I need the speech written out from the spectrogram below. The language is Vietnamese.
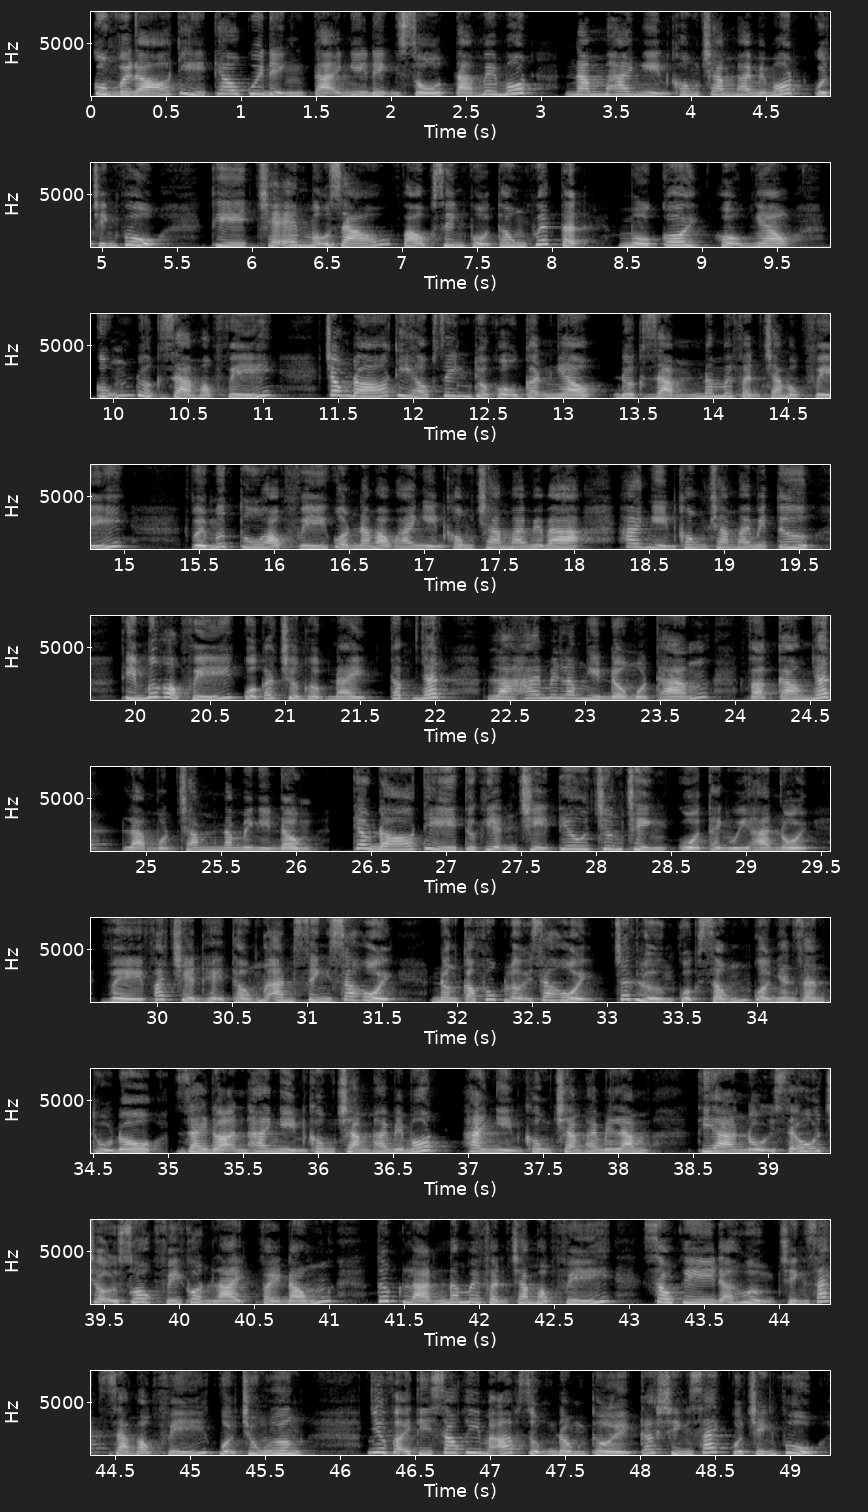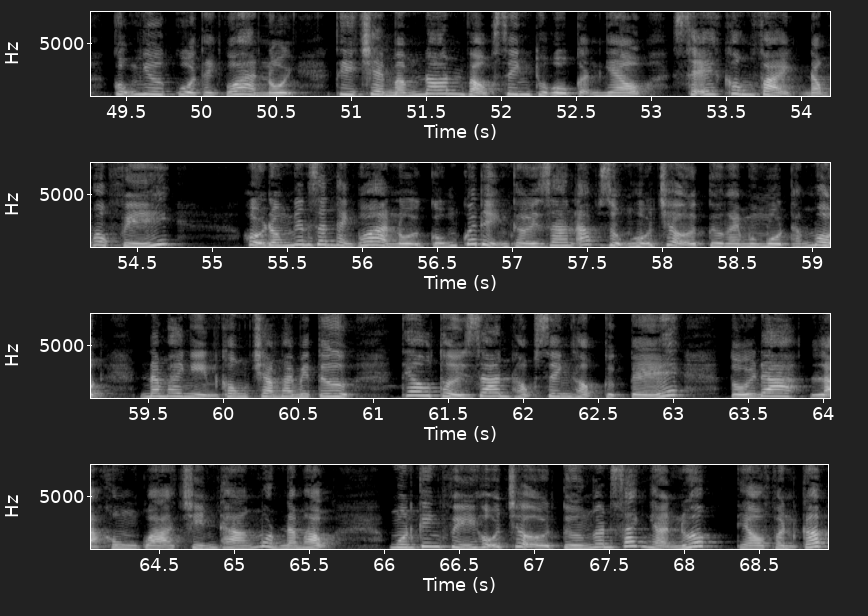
Cùng với đó thì theo quy định tại Nghị định số 81 năm 2021 của Chính phủ thì trẻ em mẫu giáo và học sinh phổ thông khuyết tật, mồ côi, hộ nghèo cũng được giảm học phí. Trong đó thì học sinh thuộc hộ cận nghèo được giảm 50% học phí. Với mức thu học phí của năm học 2023-2024 thì mức học phí của các trường hợp này thấp nhất là 25.000 đồng một tháng và cao nhất là 150.000 đồng. Theo đó thì thực hiện chỉ tiêu chương trình của Thành ủy Hà Nội về phát triển hệ thống an sinh xã hội, nâng cao phúc lợi xã hội, chất lượng cuộc sống của nhân dân thủ đô giai đoạn 2021-2025 thì Hà Nội sẽ hỗ trợ số học phí còn lại phải đóng, tức là 50% học phí sau khi đã hưởng chính sách giảm học phí của Trung ương. Như vậy thì sau khi mà áp dụng đồng thời các chính sách của chính phủ cũng như của thành phố Hà Nội thì trẻ mầm non và học sinh thuộc hộ cận nghèo sẽ không phải đóng học phí. Hội đồng Nhân dân thành phố Hà Nội cũng quyết định thời gian áp dụng hỗ trợ từ ngày 1 tháng 1 năm 2024 theo thời gian học sinh học thực tế, tối đa là không quá 9 tháng một năm học, nguồn kinh phí hỗ trợ từ ngân sách nhà nước theo phân cấp.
